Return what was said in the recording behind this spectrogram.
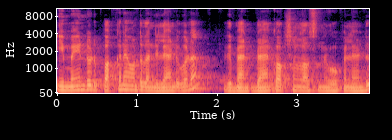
ఈ మెయిన్ రోడ్ పక్కనే ఉంటుందండి ల్యాండ్ కూడా. ఇది బ్యాంక్ బ్యాంక్ ఆప్షన్లో వస్తుంది ఓపెన్ ల్యాండ్.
